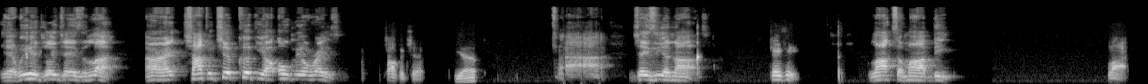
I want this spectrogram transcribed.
Yeah, we hear JJ's a lot. All right, chocolate chip cookie or oatmeal raisin. Chocolate chip. Yep. Ah, Jay Z or Nas. Jay Z. Lots of Mobb Deep. LOX.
